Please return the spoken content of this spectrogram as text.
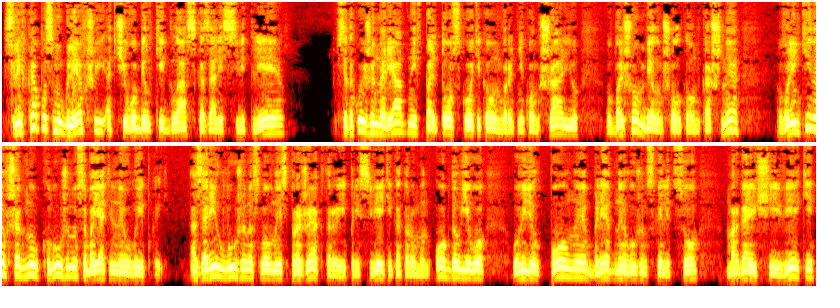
Слегка посмуглевший, отчего белки глаз казались светлее, все такой же нарядный, в пальто с котиковым воротником-шалью, в большом белом шелковом кашне, Валентинов шагнул к Лужину с обаятельной улыбкой. Озарил Лужина словно из прожектора, и при свете, которым он обдал его, увидел полное бледное лужинское лицо, моргающие веки,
